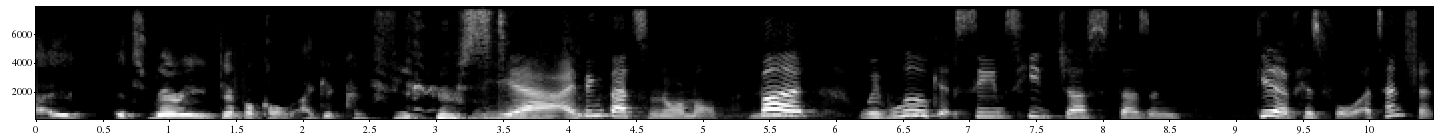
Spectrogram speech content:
I, it's very difficult. I get confused. Yeah, I think that's normal. But with Luke, it seems he just doesn't give his full attention.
